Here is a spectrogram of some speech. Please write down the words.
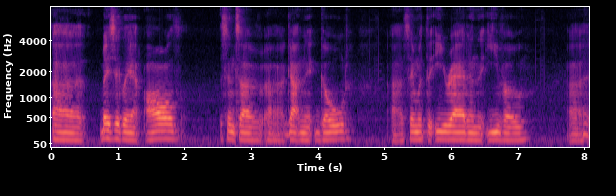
uh, basically at all since I've uh, gotten it gold. Uh, same with the ERAD and the EVO. Uh,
